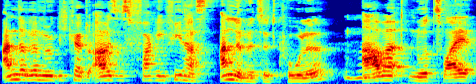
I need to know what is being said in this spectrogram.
andere Möglichkeit, du arbeitest fucking viel, hast unlimited Kohle, Mhm. aber nur zwei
